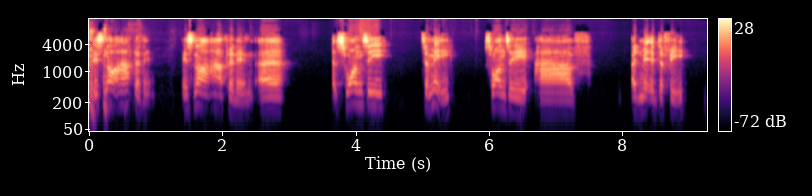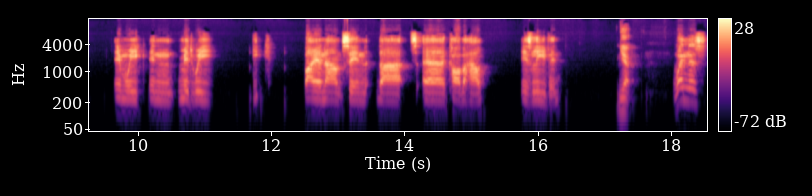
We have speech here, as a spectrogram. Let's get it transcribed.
it's not happening. It's not happening. Uh, Swansea, to me, Swansea have admitted defeat in week in midweek by announcing that uh, Carvalhal is leaving. Yep. When there's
